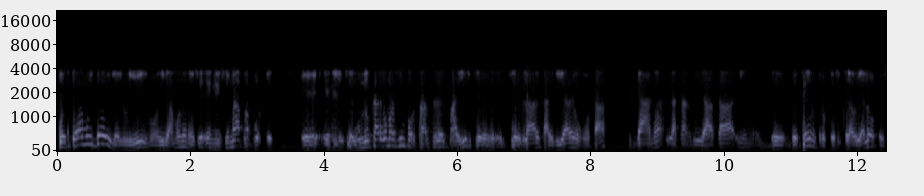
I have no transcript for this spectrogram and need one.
Pues queda muy débil el uribismo, digamos, en ese, en ese mapa, porque eh, en el segundo cargo más importante del país, que, es la alcaldía de Bogotá, gana la candidata de, de, centro, que es Claudia López.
